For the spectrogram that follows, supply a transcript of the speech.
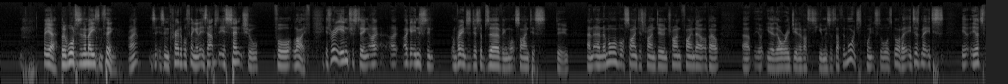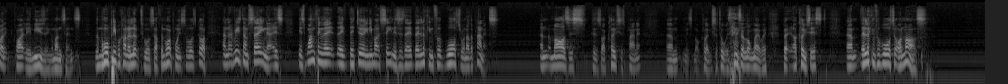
but yeah, but water's an amazing thing, right? It's, it's, an incredible thing, and it's absolutely essential for life. It's really interesting. I, I, I, get interested. I'm very interested in just observing what scientists do, and, and the more what scientists try and do and try and find out about uh, you know, the origin of us as humans and stuff, the more it just points towards God. It just makes, it, I just find it quietly amusing in one sense. The more people kind of look towards stuff, the more it points towards God. And the reason I'm saying that is, is one thing they, they, they're doing, and you might have seen this, is they're, they're looking for water on other planets. And Mars is, because it's our closest planet, um, it's not close at all, it's a long way away, but our closest. Um, they're looking for water on Mars.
